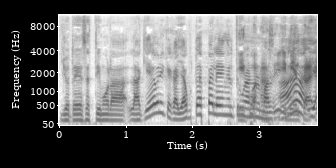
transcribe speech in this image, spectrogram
yo te desestimo la, la quiebra y que allá ustedes peleen en el tribunal normal. y, mientras,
